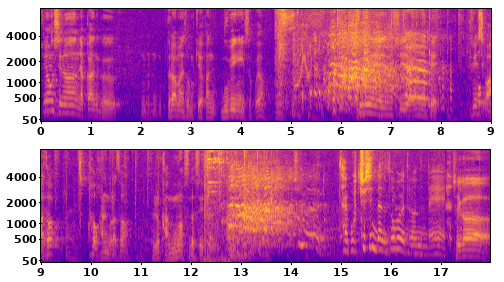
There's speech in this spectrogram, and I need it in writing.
수영 씨는 약간 그 음, 드라마에서 이렇게 약간 무빙이 있었고요. 그냥 수인 씨랑 이렇게 수인 씨가 와서 하고 가는 거라서 별로 감흥은 없습니다, 수인 씨는. 춤을 잘 못 추신다는 소문을 들었는데 제가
